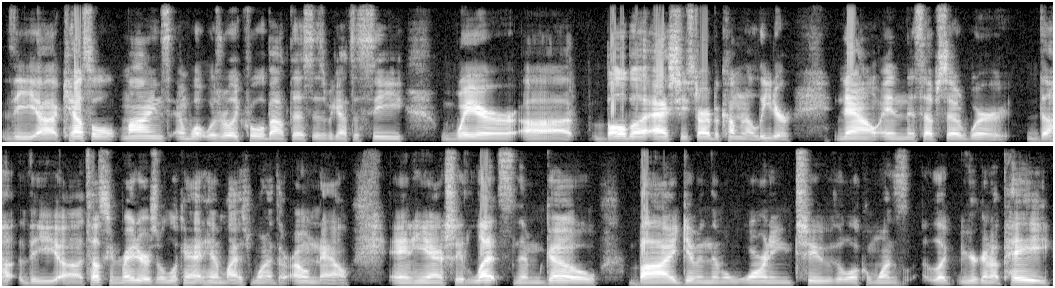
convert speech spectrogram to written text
the uh, Kessel mines. And what was really cool about this is we got to see where uh, Boba actually started becoming a leader now in this episode, where the the uh, Tusken Raiders are looking at him as one of their own now, and he actually lets them go by giving them a warning to the local ones, like you're gonna pay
